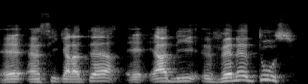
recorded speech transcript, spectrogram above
et ainsi qu'à la terre, et a dit, venez tous,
